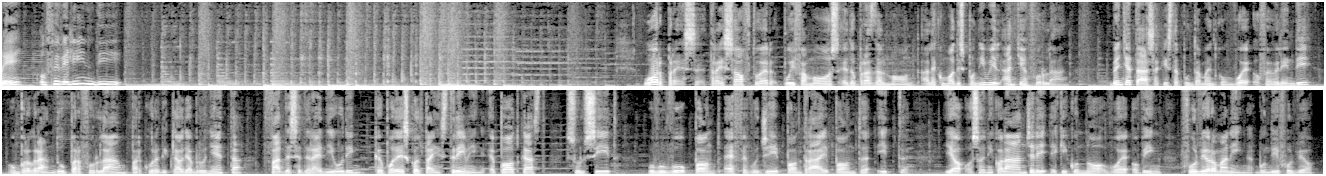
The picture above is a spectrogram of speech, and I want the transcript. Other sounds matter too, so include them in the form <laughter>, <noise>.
Uè, o fevelin di... WordPress, tra i software più famosi ed operati dal mondo, è come disponibile anche in Furlan. Ben chiatas a questo appuntamento con voi o Fevelin D, un programma du per Furlan, per cura di Claudia Brugnetta, fa de sederai di Udin, che potete ascoltare in streaming e podcast sul sito www.fvg.rai.it. Io sono Nicola Angeli e chi con noi vuoi ovin Fulvio Romanin. Buondì Fulvio.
